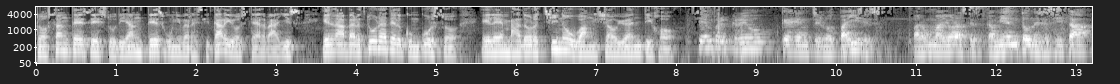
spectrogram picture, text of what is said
docentes y estudiantes universitarios del país. En la apertura del concurso, el embajador chino Wang Xiaoyuan dijo, Siempre creo que entre los países para un mayor acercamiento necesita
